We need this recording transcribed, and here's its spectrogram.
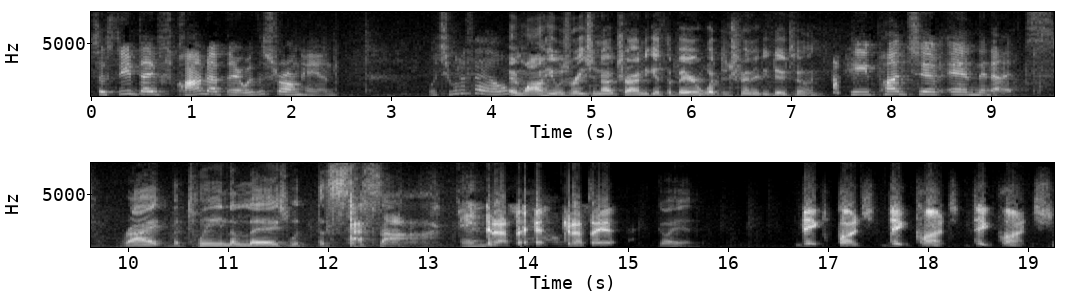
So Steve Dave climbed up there with a strong hand, which he would have failed. and while he was reaching out trying to get the bear, what did Trinity do to him? He punched him in the nuts. Right between the legs with the sasa. and Can I say it? Can I say it? Go ahead. Dig punch, dig punch, dig punch.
